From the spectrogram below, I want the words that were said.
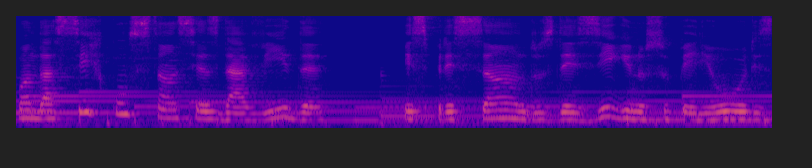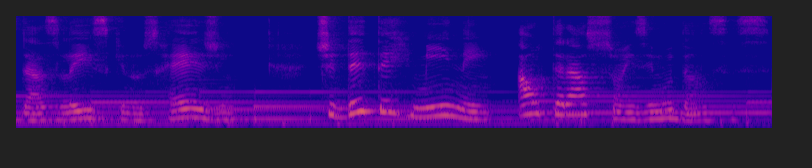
quando as circunstâncias da vida, expressando os desígnios superiores das leis que nos regem, te determinem alterações e mudanças.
